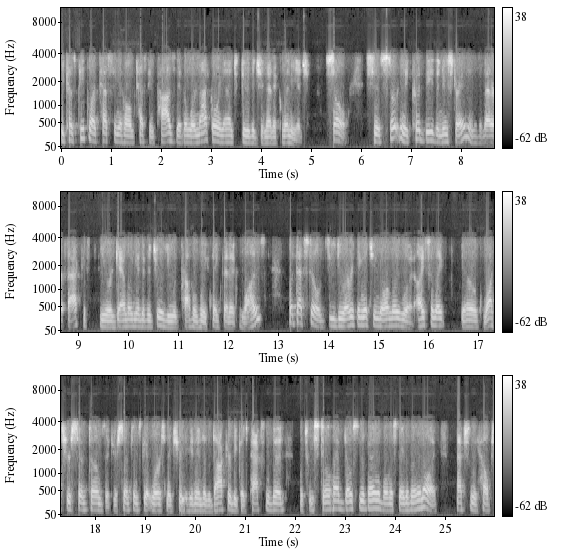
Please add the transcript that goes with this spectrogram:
because people are testing at home, testing positive, and we're not going on to do the genetic lineage. So, it certainly could be the new strain. And as a matter of fact, if you were a gambling individual, you would probably think that it was. But that's still, you do everything that you normally would. Isolate, you know, watch your symptoms. If your symptoms get worse, make sure you get into the doctor because Paxlovid, which we still have doses available in the state of Illinois, actually helps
